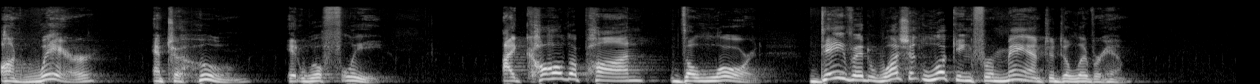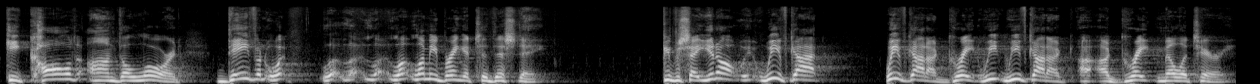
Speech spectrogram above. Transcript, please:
on where and to whom it will flee. I called upon the Lord. David wasn't looking for man to deliver him. He called on the Lord. David, what, let me bring it to this day. People say, you know, we've got, we've got a great, we, we've got a, a great military.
